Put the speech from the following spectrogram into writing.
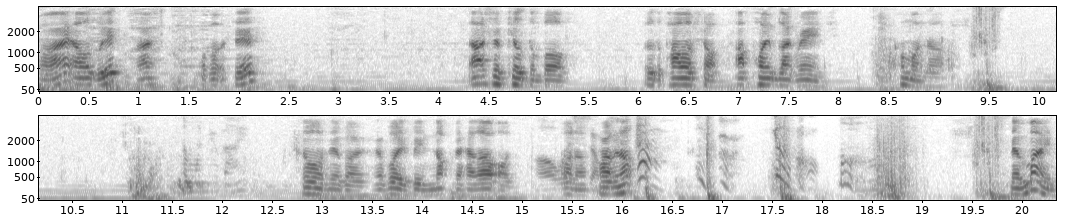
Alright, that was weird. Alright, what about the safe? That should have killed them both. It was a power shot at point blank range. Come on now. Someone nearby. No one nearby. Everybody's been knocked the hell out on. Oh Always no, someone. apparently not. Never mind.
